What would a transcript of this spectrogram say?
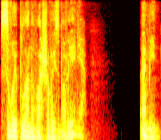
свой план вашего избавления. Аминь.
